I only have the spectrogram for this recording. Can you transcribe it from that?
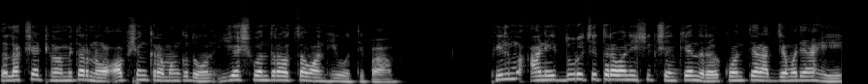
तर लक्षात ठेवा मित्रांनो ऑप्शन क्रमांक दोन यशवंतराव चव्हाण हे होते. पहा फिल्म आणि दूरचित्रवाणी शिक्षण केंद्र कोणत्या राज्यामध्ये आहे?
